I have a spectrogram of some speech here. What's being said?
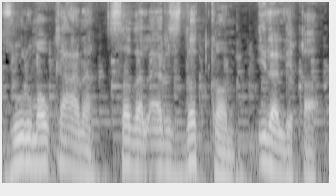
زوروا موقعنا صدى الأرز دوت كوم. إلى اللقاء.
